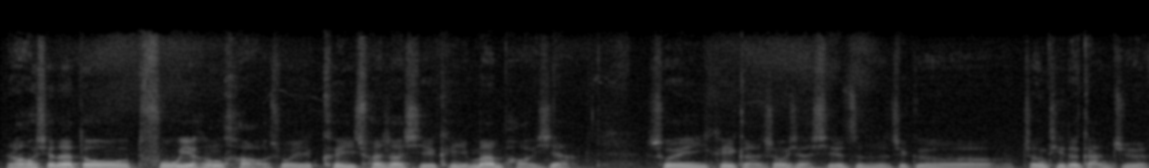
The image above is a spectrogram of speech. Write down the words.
然后现在都服务也很好，所以可以穿上鞋可以慢跑一下，所以你可以感受一下鞋子的这个整体的感觉。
